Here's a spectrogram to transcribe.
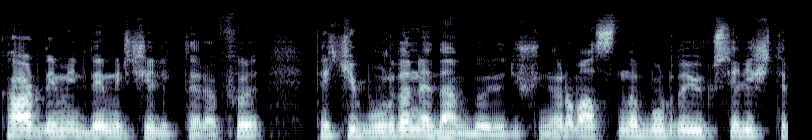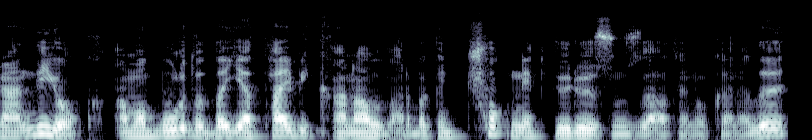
Kardemir demir çelik tarafı. Peki burada neden böyle düşünüyorum? Aslında burada yükseliş trendi yok. Ama burada da yatay bir kanal var. Bakın çok net görüyorsunuz zaten o kanalı.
